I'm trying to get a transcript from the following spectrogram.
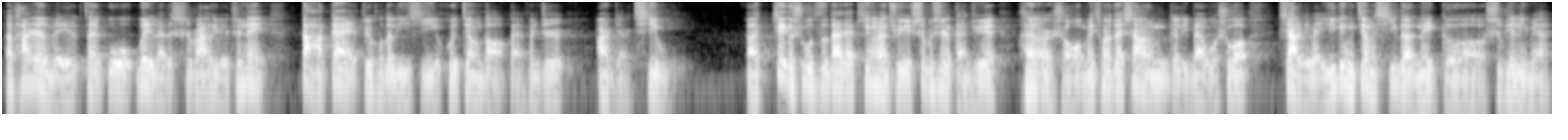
那他认为，在过未来的十八个月之内，大概最后的利息会降到百分之二点七五。啊，这个数字大家听上去是不是感觉很耳熟？没错，在上个礼拜我说。下个礼拜一定降息的那个视频里面，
